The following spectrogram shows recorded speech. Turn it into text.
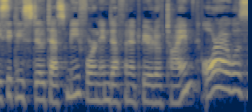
basically, still test me for an indefinite period of time, or I was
